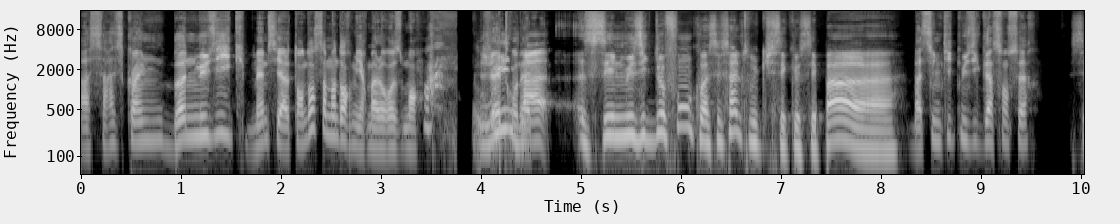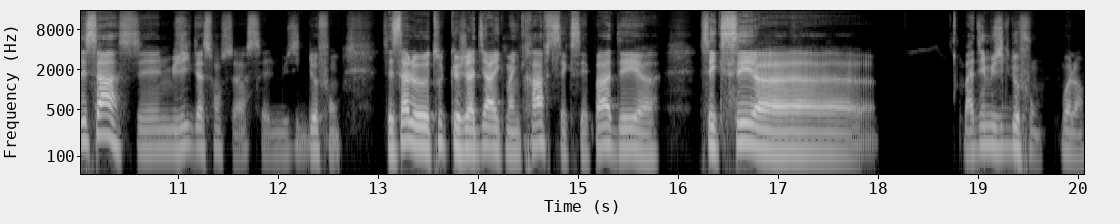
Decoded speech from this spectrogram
Ah, ça reste quand même une bonne musique, même si elle a tendance à m'endormir malheureusement. Oui, bah, c'est une musique de fond, quoi. C'est ça le truc, c'est que c'est pas. Euh bah, c'est une petite musique d'ascenseur. C'est ça, c'est une musique d'ascenseur, c'est une musique de fond. C'est ça le truc que j'ai à dire avec Minecraft, c'est que c'est pas des, euh, c'est que c'est euh, bah, des musiques de fond, voilà.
